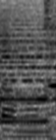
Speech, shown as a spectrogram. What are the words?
song.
